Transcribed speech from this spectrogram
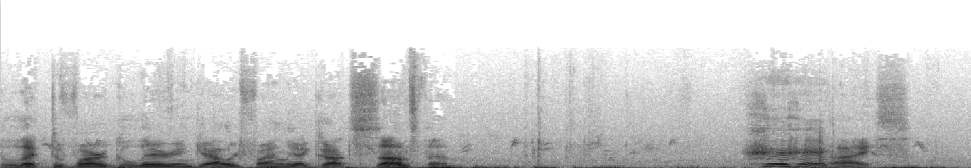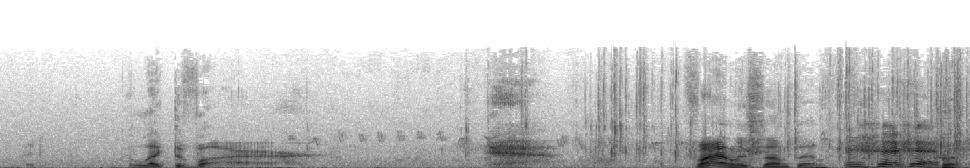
Electivire Galarian Gallery. Finally, I got something. Nice. Electivire. Yeah. Finally something.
